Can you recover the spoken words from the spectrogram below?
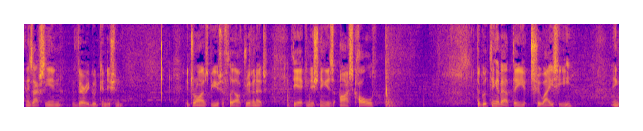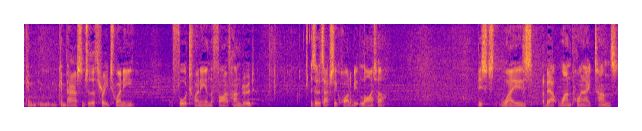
and is actually in very good condition. It drives beautifully, I've driven it. The air conditioning is ice cold. The good thing about the 280 in com comparison to the 320, 420 and the 500 is that it's actually quite a bit lighter. This weighs about 1.8 tonnes,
